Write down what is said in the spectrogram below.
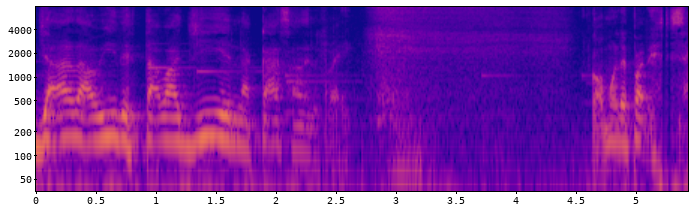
Ya David estaba allí en la casa del rey. ¿Cómo le parece?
